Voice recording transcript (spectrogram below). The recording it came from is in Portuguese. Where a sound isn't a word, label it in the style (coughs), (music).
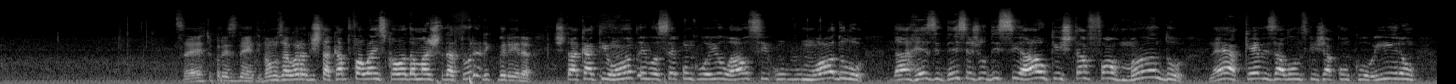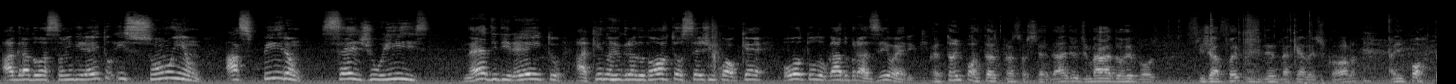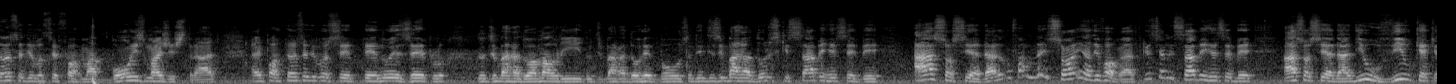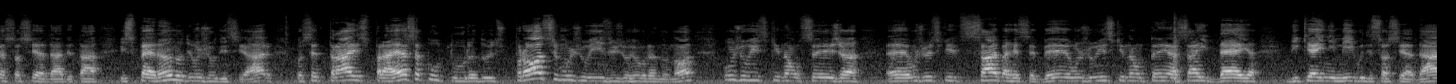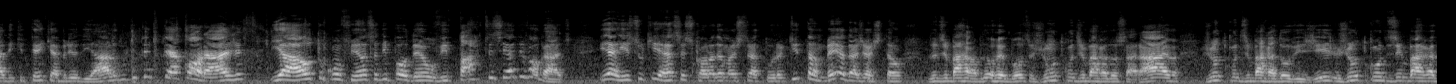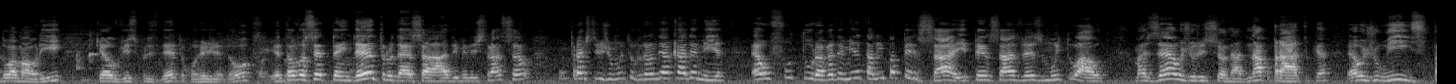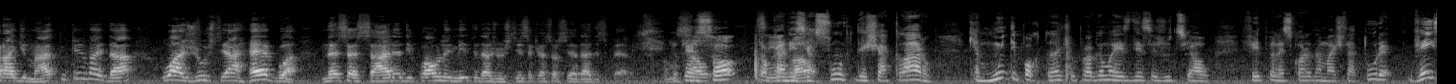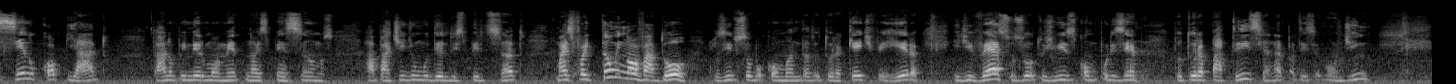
Certo, presidente. Vamos agora destacar, por falar em Escola da Magistratura, Eric Pereira, destacar que ontem você concluiu lá o, o módulo da residência judicial que está formando né, aqueles alunos que já concluíram a graduação em Direito e sonham, aspiram ser juiz né, de Direito aqui no Rio Grande do Norte ou seja em qualquer outro lugar do Brasil, Eric. É tão importante para a sociedade, o desembargador Rebouças, que já foi presidente daquela escola, a importância de você formar bons magistrados, a importância de você ter, no exemplo do desembargador Amauri, do desembargador Rebouças, de desembargadores que sabem receber a sociedade, eu não falo nem só em advogado, porque se eles sabem receber a sociedade e ouvir o que é que a sociedade está esperando de um judiciário, você traz para essa cultura dos próximos juízes do Rio Grande do Norte um juiz que não seja, é, um juiz que saiba receber, um juiz que não tenha essa ideia de que é inimigo de sociedade, que tem que abrir o diálogo, que tem que ter a coragem e a autoconfiança de poder ouvir partes e advogados. E é isso que essa escola da magistratura, que também é da gestão do desembargador Rebouças, junto com o desembargador Saraiva, junto com o desembargador Vigílio, junto com o desembargador Amauri, que é o vice-presidente, o corregedor. Então você tem dentro dessa administração um prestígio muito grande e a academia. É o futuro. A academia está ali para pensar e pensar às vezes muito alto. Mas é o jurisdicionado na prática, é o juiz pragmático quem vai dar o ajuste, a régua necessária de qual o limite da justiça que a sociedade espera. Eu quero só tocar Sim, nesse assunto, deixar claro que é muito importante o programa Residência Judicial feito pela Escola da Magistratura vem sendo copiado. Tá? No primeiro momento nós pensamos a partir de um modelo do Espírito Santo, mas foi tão inovador, inclusive sob o comando da doutora Kate Ferreira e diversos outros juízes, como por exemplo a doutora Patrícia, né? Patrícia Gondim,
